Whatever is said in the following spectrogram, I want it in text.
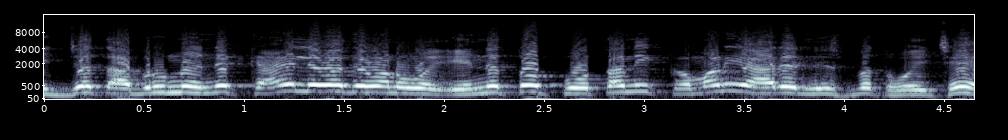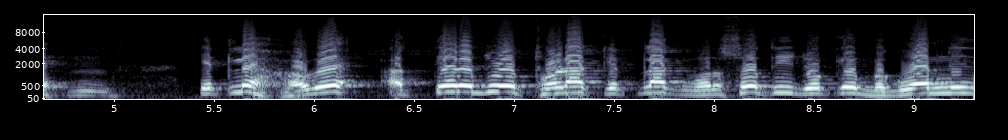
ઇજ્જત આબરૂનું એને ક્યાંય લેવા દેવાનું હોય? એને તો પોતાની કમાણી હારે નિસ્બત હોય છે. એટલે હવે અત્યારે જો થોડા કેટલાક વર્ષોથી જો કે ભગવાનની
